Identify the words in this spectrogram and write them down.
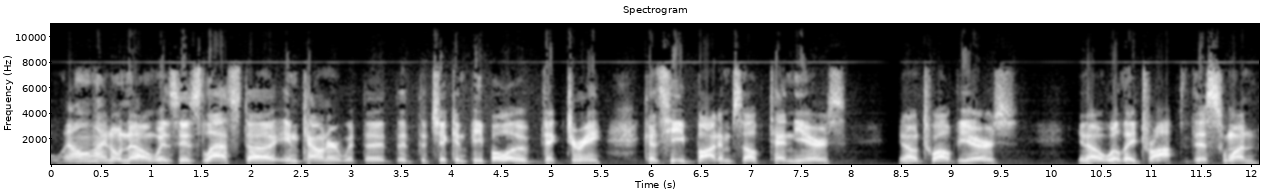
Well, I don't know. Was his last uh, encounter with the, the, the chicken people a victory because he bought himself 10 years, you know, 12 years? You know, will they drop this one?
